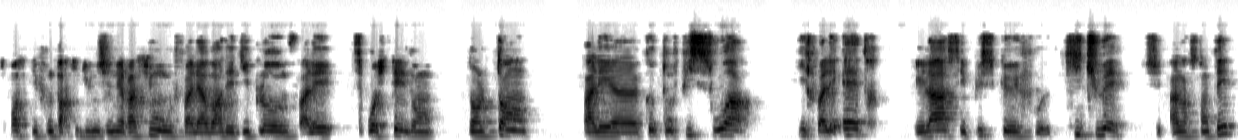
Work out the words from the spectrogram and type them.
je pense qu'ils font partie d'une génération où il fallait avoir des diplômes, il fallait se projeter dans dans le temps, fallait euh, que ton fils soit, il fallait être. Et là, c'est plus que qui tu es à l'instant T.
